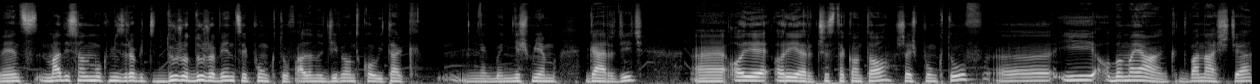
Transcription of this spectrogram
więc Madison mógł mi zrobić dużo, dużo więcej punktów, ale no dziewiątką i tak jakby nie śmiem gardzić. E, Orie- Orier czyste konto, 6 punktów e, i 12, e, k- w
